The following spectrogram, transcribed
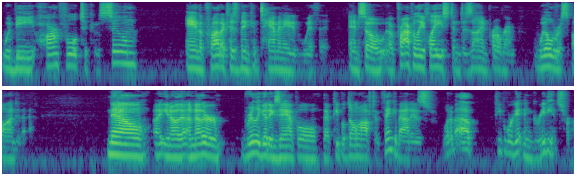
would be harmful to consume and the product has been contaminated with it. And so a properly placed and designed program will respond to that. Now, uh, you know, another really good example that people don't often think about is what about people we're getting ingredients from?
